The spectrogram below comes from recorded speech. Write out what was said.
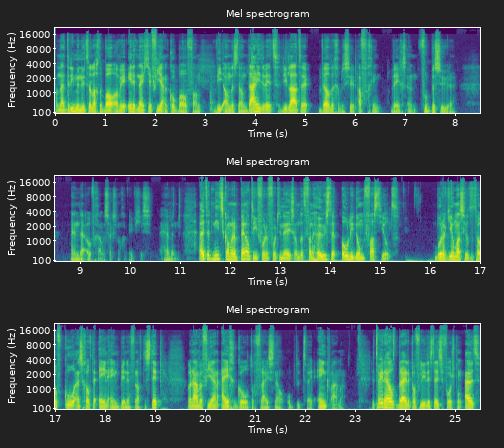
Want na drie minuten lag de bal alweer in het netje via een kopbal van wie anders dan Dani de Wit, die later wel de geblesseerd afging wegens een voetblessure. En daarover gaan we straks nog eventjes hebben. Uit het niets kwam er een penalty voor de Fortunezen omdat Van Heus de oliedom vasthield. Burak Yilmaz hield het hoofd koel en schoof de 1-1 binnen vanaf de stip, waarna we via een eigen goal toch vrij snel op de 2-1 kwamen. De tweede helft breidde Pavlidis deze voorsprong uit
